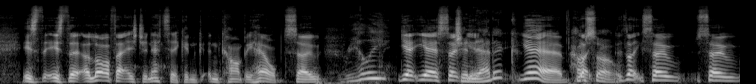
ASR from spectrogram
is that, is that a lot of that is genetic and, and can't be helped. So Really? yeah, yeah. So Genetic? Yeah. How like, so? Like so so.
